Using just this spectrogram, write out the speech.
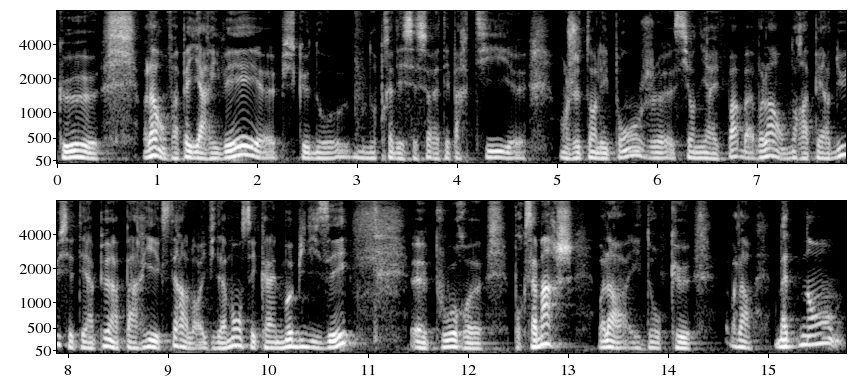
que, voilà, on va pas y arriver, puisque nos, nos, prédécesseurs étaient partis en jetant l'éponge. Si on n'y arrive pas, bah, voilà, on aura perdu, c'était un peu un pari, etc. Alors évidemment, on s'est quand même mobilisé pour pour que ça marche. Voilà. Et donc, euh, voilà. Maintenant,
